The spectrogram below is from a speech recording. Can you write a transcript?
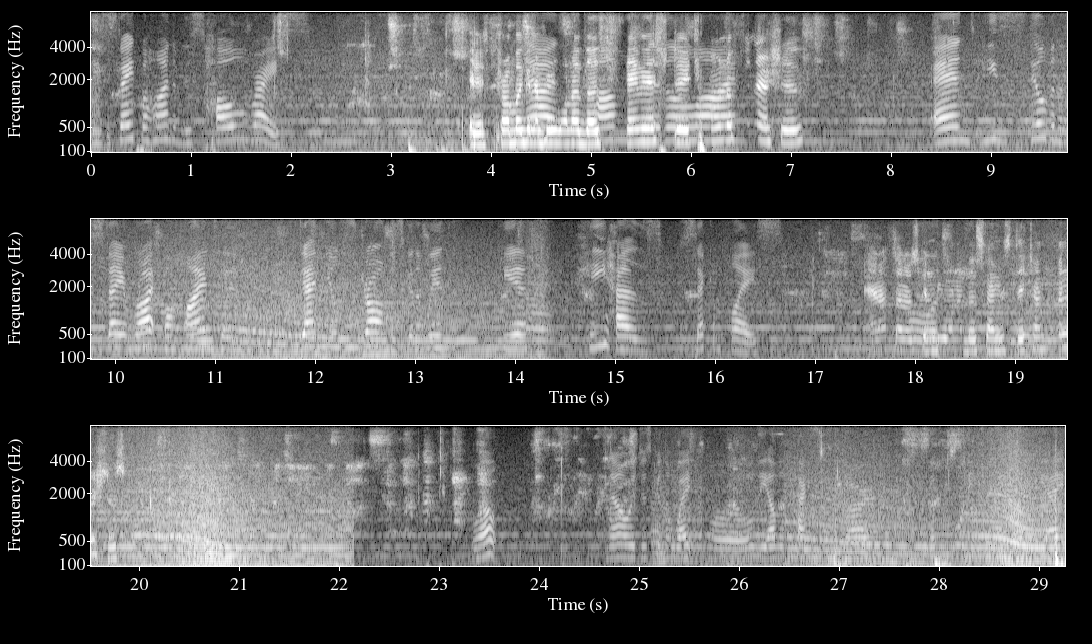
He's stayed behind him this whole race. It is probably gonna be one of those famous Daytona finishes. And he's still going to stay right behind him. Daniel Strong is going to win here. He has second place. And I thought it was gonna be one of those famous Daytona finishes. Well, now we're just going to wait for all the other packs to go. The 43 and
